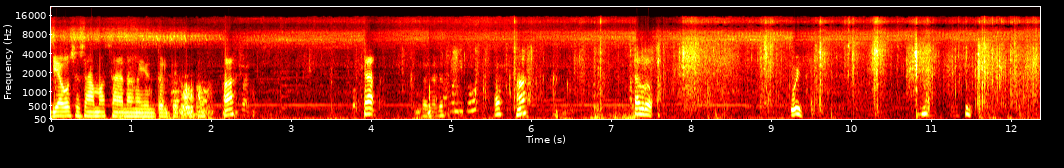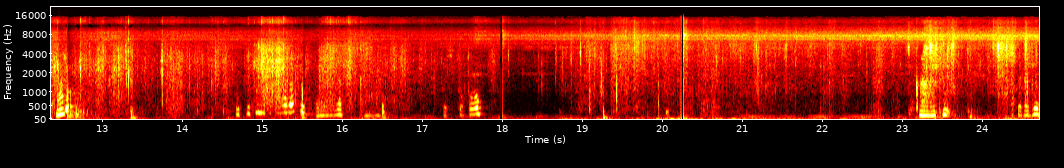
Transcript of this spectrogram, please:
Di ako sasama sana ngayon tol. Pero, ha? Ha? Ha? Ha bro? Uy! Ha? Gusto ko. Grabe. Pero siya.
